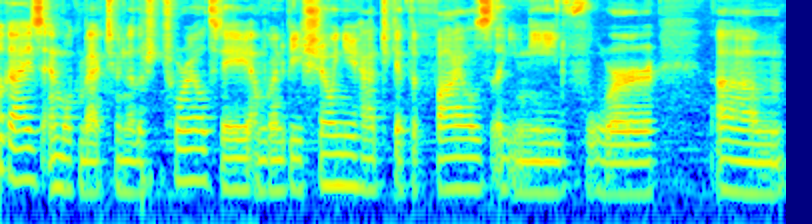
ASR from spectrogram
Hello guys and welcome back to another tutorial. Today I'm going to be showing you how to get the files that you need for um,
